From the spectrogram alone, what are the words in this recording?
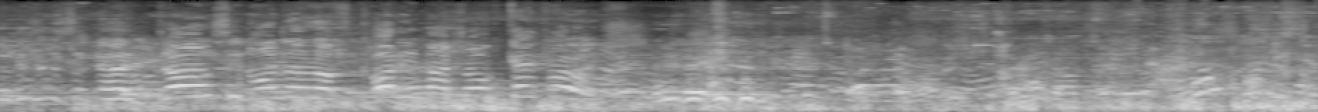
So this is a dance in honor of Colin Machon Kepo.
